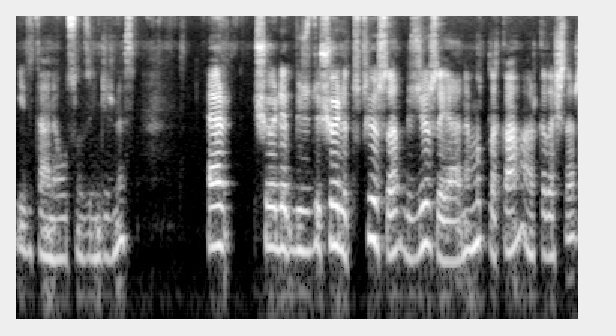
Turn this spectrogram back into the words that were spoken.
7 tane olsun zinciriniz. Eğer şöyle büzdü şöyle tutuyorsa büzüyorsa yani mutlaka arkadaşlar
